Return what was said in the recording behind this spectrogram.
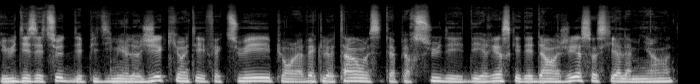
y a eu des études épidémiologiques qui ont été effectuées, puis avec le temps, on s'est aperçu des, risques et des dangers associés à l'amiante.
